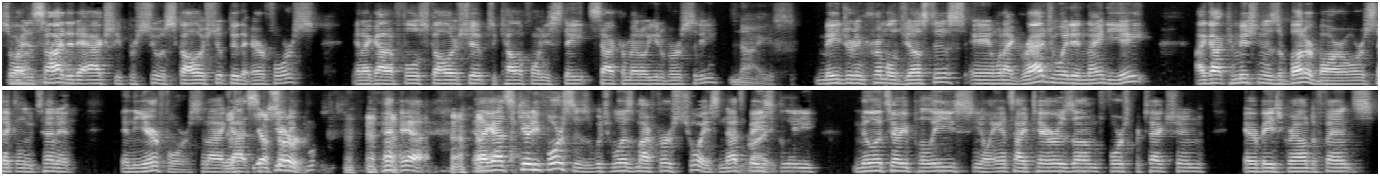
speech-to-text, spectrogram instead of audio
So. I decided to actually pursue a scholarship through the Air Force, and I got a full scholarship to California State Sacramento University. Nice. Majored in criminal justice, and when I graduated in '98, I got commissioned as a butter bar or a second lieutenant in the Air Force, and I yes, got security. Yes, yeah, and I got security forces, which was my first choice, and that's right. basically military police, you know, anti-terrorism, force protection, air base ground defense.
